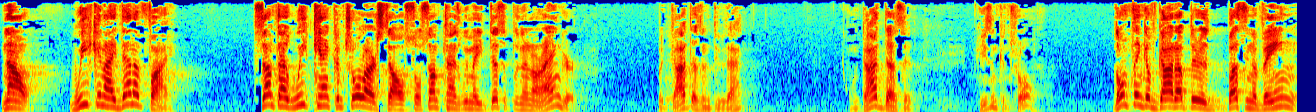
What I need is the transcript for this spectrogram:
Now, we can identify. Sometimes we can't control ourselves, so sometimes we may discipline in our anger. But God doesn't do that. When God does it, He's in control. Don't think of God up there as busting a vein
